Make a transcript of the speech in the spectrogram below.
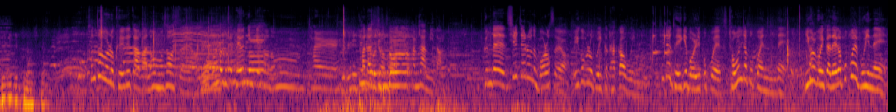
미니님 필요하시대요 손톱으로 긁을까봐 너무 무서웠어요 네, 배우님께서 너무 잘 네, 받아주셔서 감사합니다 근데 실제로는 멀었어요. 이걸로 보니까 가까워 보이네. 실제로 되게 멀리 뽀뽀해. 저 혼자 뽀뽀했는데 이걸 보니까 내가 뽀뽀해 보이네.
